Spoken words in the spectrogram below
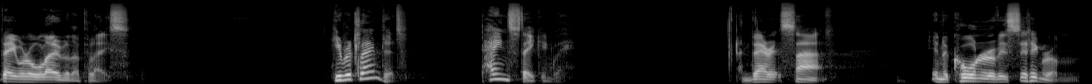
they were all over the place. He reclaimed it painstakingly. And there it sat in the corner of his sitting room.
